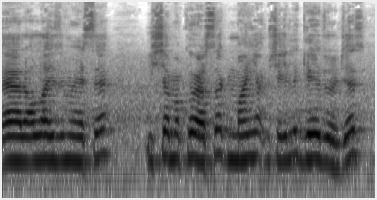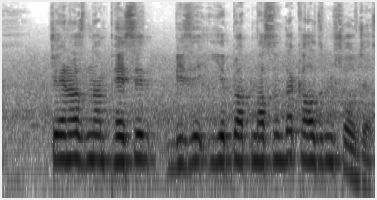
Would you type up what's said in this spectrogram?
Eğer Allah izin verirse işleme koyarsak manyak bir şekilde geri döneceğiz. Çünkü en azından PES'in bizi yıpratmasını da kaldırmış olacağız.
